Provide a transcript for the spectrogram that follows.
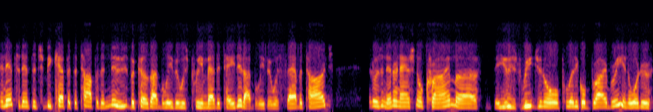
an incident that should be kept at the top of the news because I believe it was premeditated. I believe it was sabotage. That it was an international crime. Uh, they used regional political bribery in order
